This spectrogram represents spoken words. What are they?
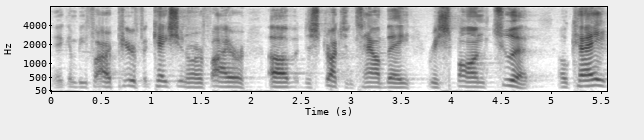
It can be fire purification or a fire of destruction. It's how they respond to it. Okay?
